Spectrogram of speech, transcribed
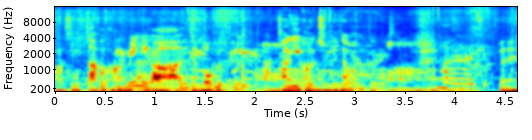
아 진짜 그 강민이가 이제 먹을 거야 아. 자기 건축 회사 만들어 아 그래.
